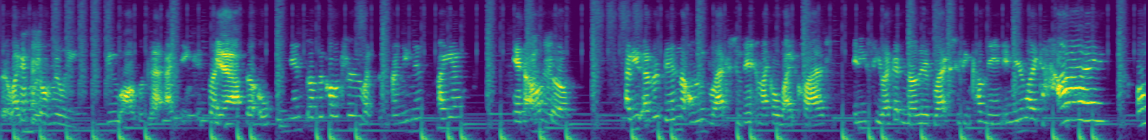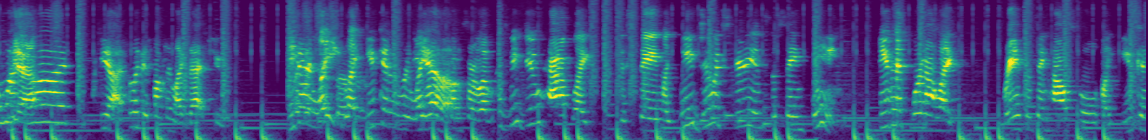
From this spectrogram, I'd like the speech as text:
But like they Mhm. don't really do all of that, I think. It's like Yeah. the openness of the culture, like the friendliness, I guess. And Mhm. also, have you ever been the only black student in like a white class and you see like another black student come in and you're like, Hi, oh my Yeah. god. Yeah, I feel like it's something like that too. You Like, can relate, like you can relate Yeah. on some sort of level because we do have like the same, like we do experience the same thing. Even if we're not like raised in the same household, like you can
